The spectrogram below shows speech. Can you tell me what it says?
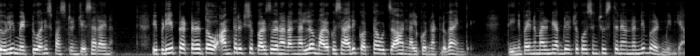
తొలి మెట్టు అని స్పష్టం చేశారు ఆయన. ఇప్పుడు ఈ ప్రకటనతో అంతరిక్ష పరిశోధన రంగంలో మరొకసారి కొత్త ఉత్సాహం నెలకొన్నట్లుగా అయింది. దీనిపైన మరిన్ని అప్డేట్ల కోసం చూస్తూనే ఉండండి బర్డ్ మీడియా.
